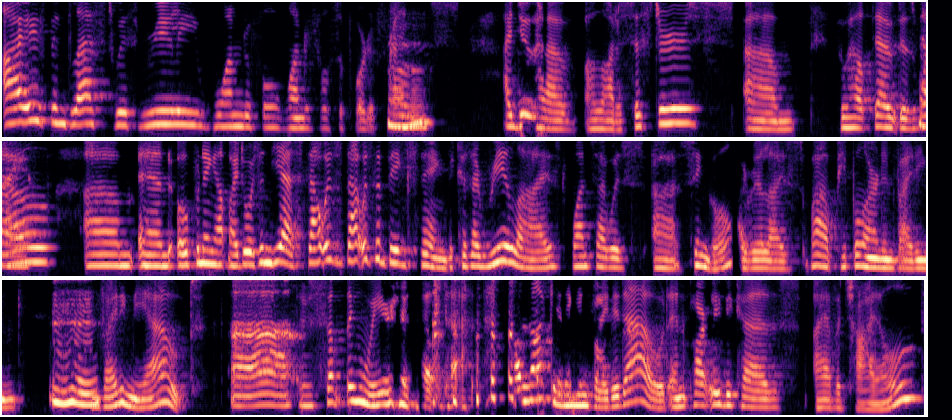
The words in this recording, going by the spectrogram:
I've been blessed with really wonderful, wonderful supportive mm-hmm. friends. Mm. I do have a lot of sisters um, who helped out as well. Nice. Um, and opening up my doors. And yes, that was that was the big thing because I realized once I was uh, single, I realized, wow, people aren't inviting mm-hmm. inviting me out. Ah. There's something weird about that. I'm not getting invited out. And partly because I have a child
